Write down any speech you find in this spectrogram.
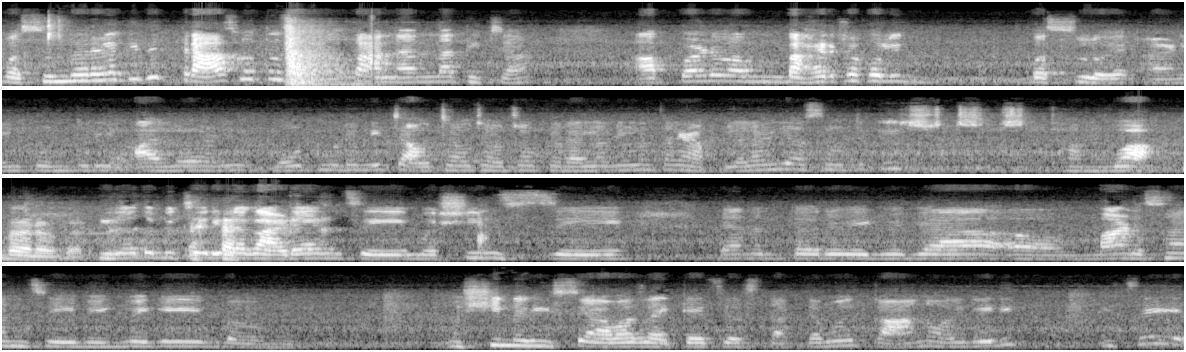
वसुंधरेला किती त्रास होत असतो कानांना तिच्या. आपण बाहेरच्या खोलीत बसलोय आणि कोणतरी आलं आणि मोठमोठ्याने चाव चाव चाव चाव करायला लागलं तर आपल्यालाही असं होतं की थांबवा. बरोबर. तिला तर बिचारीला गाड्यांचे मशीन्सचे त्यानंतर वेगवेगळ्या माणसांचे वेगवेगळे मशिनरीचे आवाज ऐकायचे असतात. त्यामुळे कान ऑलरेडी तिचे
